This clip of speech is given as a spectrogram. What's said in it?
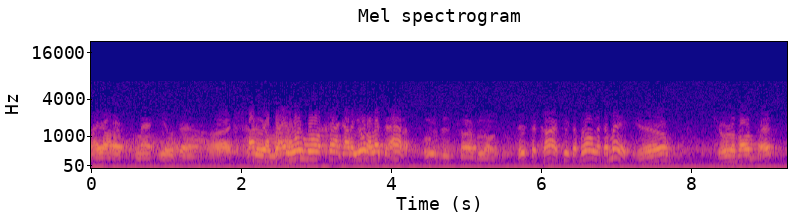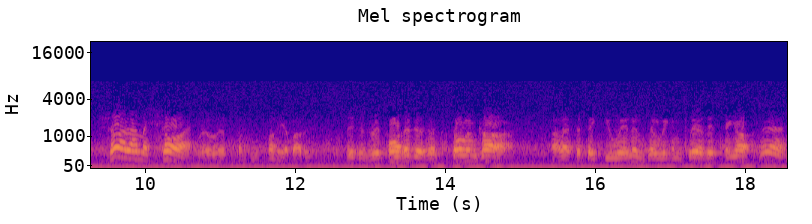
I ought to smack you down. All right, shut your mouth. Hey, one more crack out of you and I'll let you have it. Who's this car belong to? This the car she's belonging to me. Yeah? Sure about that? Sure, I'm sure. Well, there's something funny about it. This is reported as a stolen car. I'll have to take you in until we can clear this thing up. Yeah.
